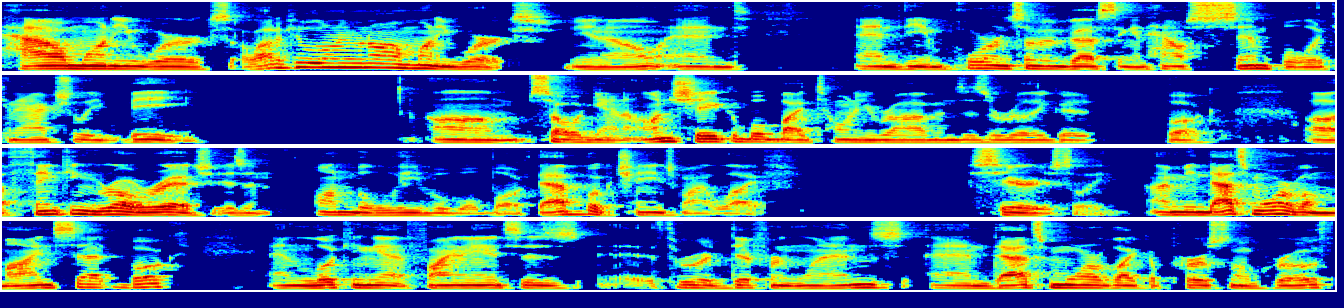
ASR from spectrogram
how money works. A lot of people don't even know how money works, you know, and and the importance of investing and how simple it can actually be. Um, so again, Unshakable by Tony Robbins is a really good book. Uh, Think Grow Rich is an unbelievable book. That book changed my life. Seriously. I mean, that's more of a mindset book and looking at finances eh, through a different lens. And that's more of like a personal growth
